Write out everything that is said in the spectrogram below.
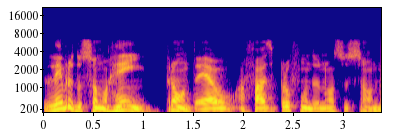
Lembra do sono REM? Pronto, é a fase profunda do nosso sono.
